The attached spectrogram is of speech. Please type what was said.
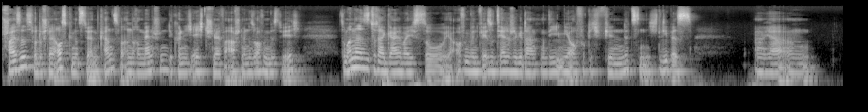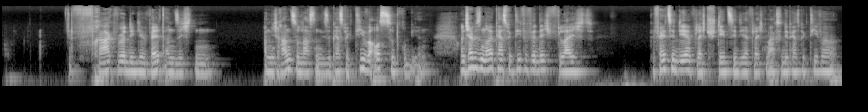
scheiße ist, weil du schnell ausgenutzt werden kannst von anderen Menschen, die können dich echt schnell verarschen, wenn du so offen bist wie ich. Zum anderen ist es total geil, weil ich so ja, offen bin für esoterische Gedanken, die mir auch wirklich viel nützen. Ich liebe es, äh, ja, ähm, fragwürdige Weltansichten an mich ranzulassen, diese Perspektive auszuprobieren. Und ich habe jetzt eine neue Perspektive für dich. Vielleicht gefällt sie dir, vielleicht steht sie dir, vielleicht magst du die Perspektive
